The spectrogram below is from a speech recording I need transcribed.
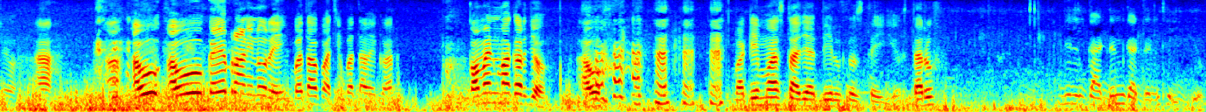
જો હા આવું આવું કયા પ્રાણીનું રહે બતાવ પાછી બતાવે કર કોમેન્ટમાં કરજો. આવું. બાકી મસ્ત આજે દિલ ખુશ થઈ ગયું. તારું? દિલ ગાર્ડન ગાર્ડન થઈ ગયું.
